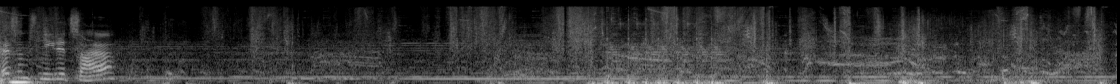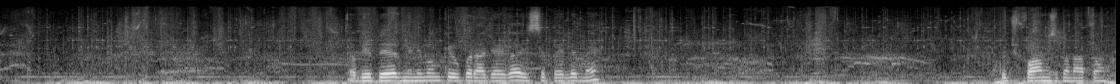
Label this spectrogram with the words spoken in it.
Peasants needed, sire. अब ये बेयर मिनिमम के ऊपर आ जाएगा इससे पहले मैं कुछ फार्म्स बनाता हूँ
